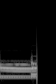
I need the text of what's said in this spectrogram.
you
